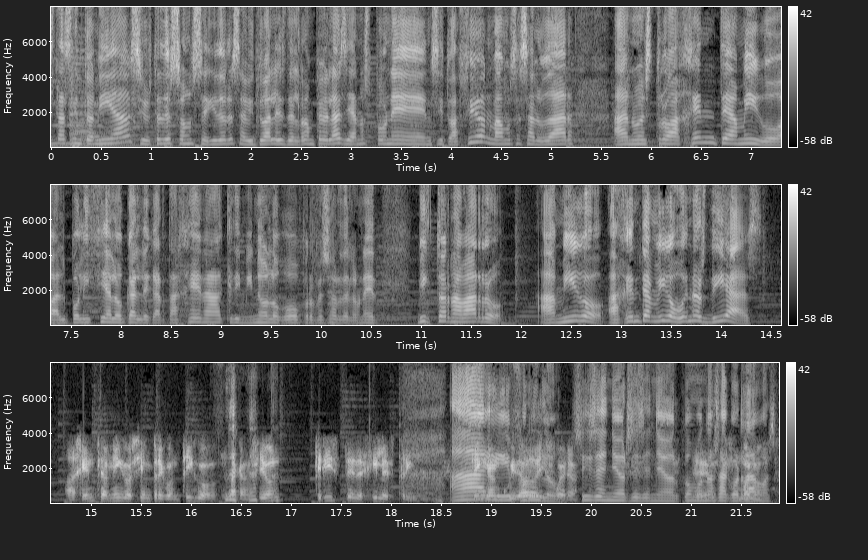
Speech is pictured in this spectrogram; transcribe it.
Esta sintonía, si ustedes son seguidores habituales del Rompeolas, ya nos pone en situación. Vamos a saludar a nuestro agente amigo, al policía local de Cartagena, criminólogo, profesor de la UNED, Víctor Navarro. Amigo, agente amigo, buenos días. Agente amigo, siempre contigo. La canción triste de Gil Spring. Tengan cuidado ahí fuera. Sí, señor, sí, señor. ¿Cómo ¿Eh? nos acordamos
